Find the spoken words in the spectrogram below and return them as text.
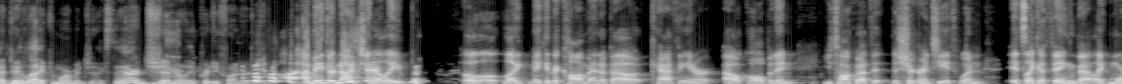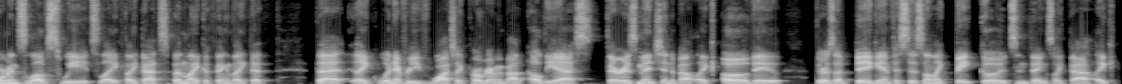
I do like Mormon jokes. They are generally pretty funny. I mean, they're not generally uh, like making the comment about caffeine or alcohol, but then you talk about the, the sugar and teeth when it's like a thing that like Mormons love sweets. Like like that's been like a thing like that that like whenever you've watched like programming about LDS, there is mention about like, oh, they there's a big emphasis on like baked goods and things like that. Like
